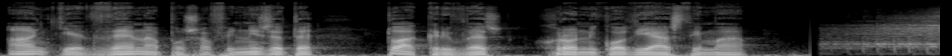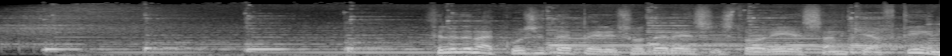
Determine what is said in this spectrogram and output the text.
αν και δεν αποσαφηνίζεται το ακριβές χρονικό διάστημα. Θέλετε να ακούσετε περισσότερες ιστορίες σαν και αυτήν;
